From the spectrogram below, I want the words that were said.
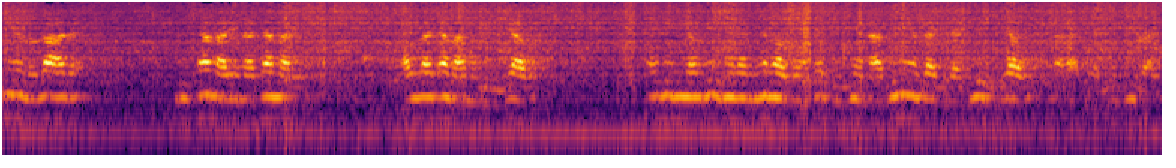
မြင်လို့လားတဲ့ဒီချမ်းသာရင်နာချမ်းသာရင် အောင်လာချမ်းသာမှုတွေရဖို့အဲဒီမြောက်ကြီးကလည်းမြင်တော့တော့တက်ပြီးမြင်တာပြီးမြင်တာကြည့်ကြည့်ရဖို့အဲ့ဒါအရေးကြီးပါတယ်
